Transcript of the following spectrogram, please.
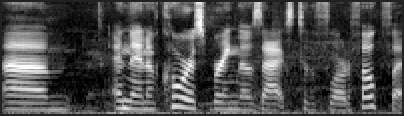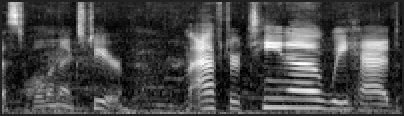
Um, and then, of course, bring those acts to the Florida Folk Festival the next year. After Tina, we had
